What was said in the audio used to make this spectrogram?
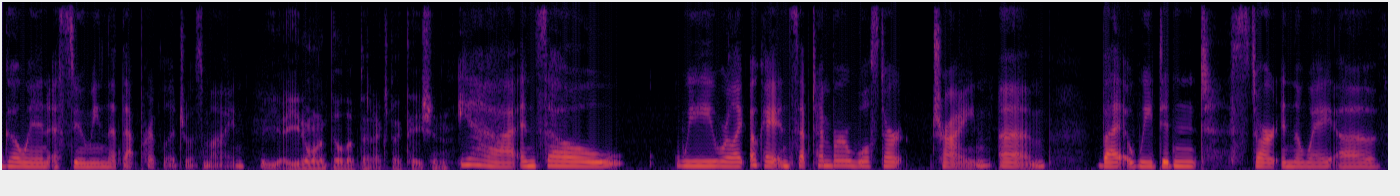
go in assuming that that privilege was mine. Yeah, you don't want to build up that expectation. Yeah, and so we were like, okay, in September we'll start trying. Um, but we didn't start in the way of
